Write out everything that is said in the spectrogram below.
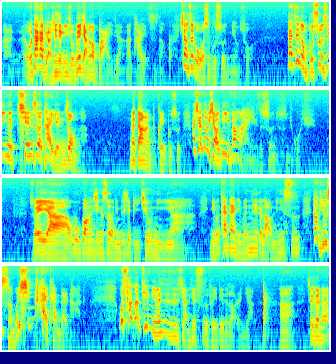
啊，我大概表现这个意思，我没有讲那么白，这样啊，他也知道，像这个我是不顺，没有错，但这种不顺是因为牵涉太严重了。那当然不可以不顺，啊，像那种小地方，哎呀，这顺顺就过去。所以呀，悟光金色，你们这些比丘尼呀，你们看待你们那个老尼师，到底用什么心态看待他的？我常常听你们是讲一些是非，对着老人家，啊，这个呢，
